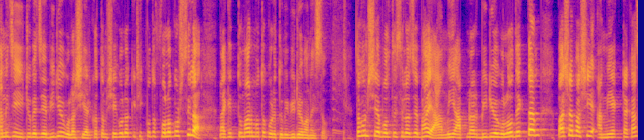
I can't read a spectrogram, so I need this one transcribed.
আমি যে ইউটিউবে যে ভিডিওগুলো শেয়ার করতাম, সেগুলো কি ঠিকমতো ফলো করছিলা? নাকি তোমার মতো করে তুমি ভিডিও বানাইছো? তখন সে বলতেছিল যে, ভাই, আমি আপনার ভিডিওগুলো দেখতাম, পাশাপাশি আমি একটা কাজ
